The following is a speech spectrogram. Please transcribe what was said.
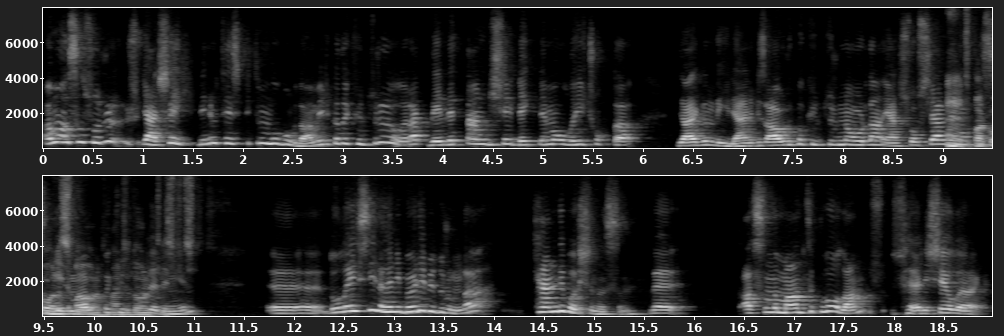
Ama asıl soru yani şey benim tespitim bu burada. Amerika'da kültürel olarak devletten bir şey bekleme olayı çok da yaygın değil. Yani biz Avrupa kültürüne oradan yani sosyal evet, demokrasi bak, diyelim, Avrupa kültürü de demeyelim. E, dolayısıyla hani böyle bir durumda kendi başınasın ve aslında mantıklı olan hani şey olarak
